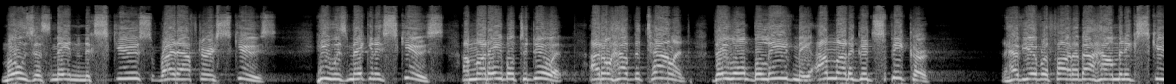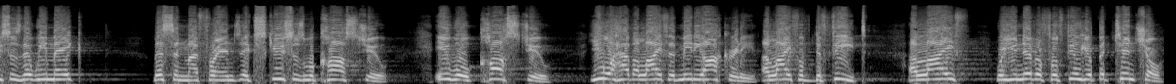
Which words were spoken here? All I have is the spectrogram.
Moses made an excuse right after excuse. He was making excuse. I'm not able to do it. I don't have the talent. They won't believe me. I'm not a good speaker. And have you ever thought about how many excuses that we make? Listen, my friends, excuses will cost you. It will cost you. You will have a life of mediocrity, a life of defeat, a life where you never fulfill your potential.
